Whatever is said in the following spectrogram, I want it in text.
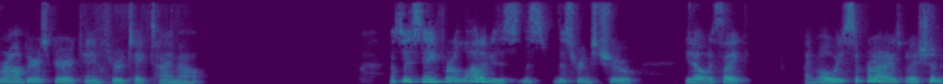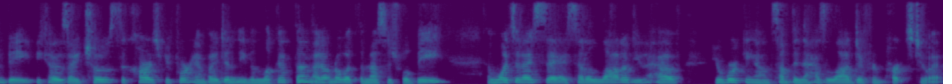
Brown bear spirit came through. Take time out. That's what I'm saying. For a lot of you, this this this rings true. You know, it's like I'm always surprised, but I shouldn't be because I chose the cards beforehand, but I didn't even look at them. I don't know what the message will be. And what did I say? I said a lot of you have you're working on something that has a lot of different parts to it.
